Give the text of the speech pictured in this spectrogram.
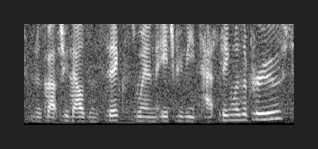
And it was about 2006 when HPV testing was approved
